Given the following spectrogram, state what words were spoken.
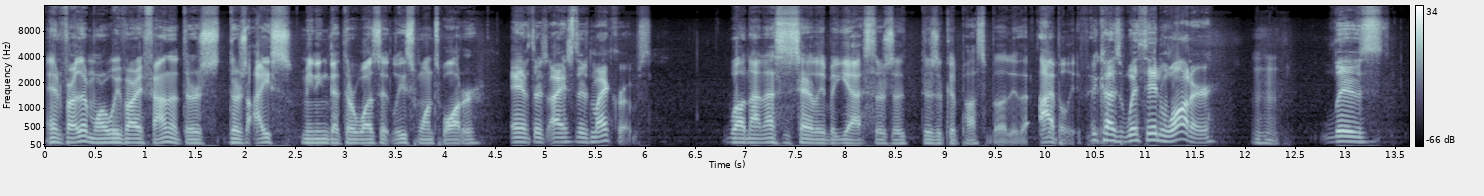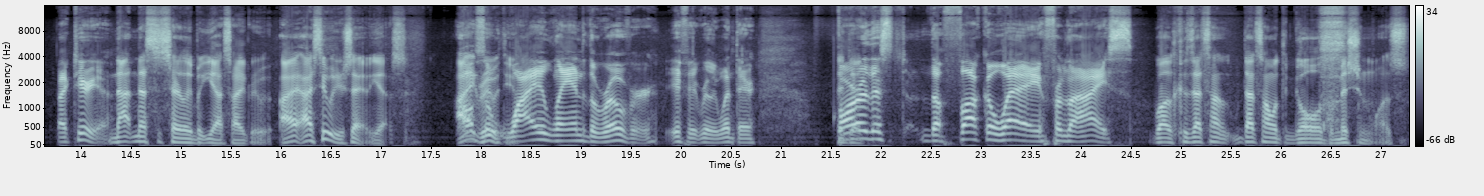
and furthermore we've already found that there's there's ice meaning that there was at least once water And if there's ice, there's microbes. well not necessarily but yes there's a there's a good possibility that I believe Because within water Mm-hmm. lives bacteria. Not necessarily, but yes, I agree with. I, I see what you're saying. Yes, I also, agree with you. Why land the rover if it really went there? Farthest the fuck away from the ice. Well, because that's not that's not what the goal of the mission was.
